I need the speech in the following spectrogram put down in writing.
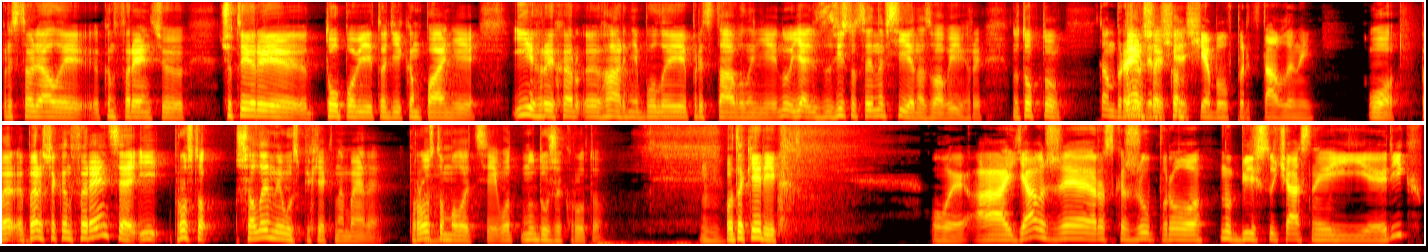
представляли конференцію, чотири топові тоді компанії, ігри хар- е, гарні були представлені. Ну, я, звісно, це не всі я назвав ігри. Ну, тобто, Там Брейдер Перший ще, кон- ще був представлений. о, пер, перша конференція і просто шалений успіх, як на мене. Просто молодці. От, ну, дуже круто. Мгм. Отакий рік. Ой, а я вже розкажу про ну, більш сучасний рік,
